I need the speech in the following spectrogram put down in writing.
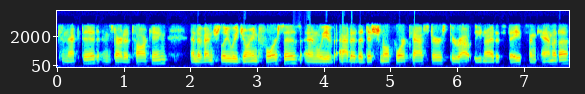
connected and started talking. And eventually we joined forces and we've added additional forecasters throughout the United States and Canada.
